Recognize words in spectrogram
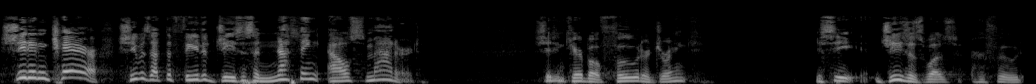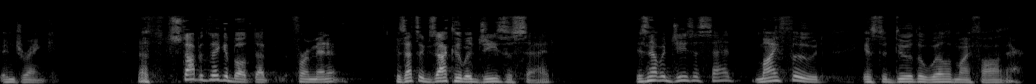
She didn't care. She was at the feet of Jesus and nothing else mattered. She didn't care about food or drink. You see, Jesus was her food and drink. Now stop and think about that for a minute. Because that's exactly what Jesus said. Isn't that what Jesus said? My food is to do the will of my Father.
